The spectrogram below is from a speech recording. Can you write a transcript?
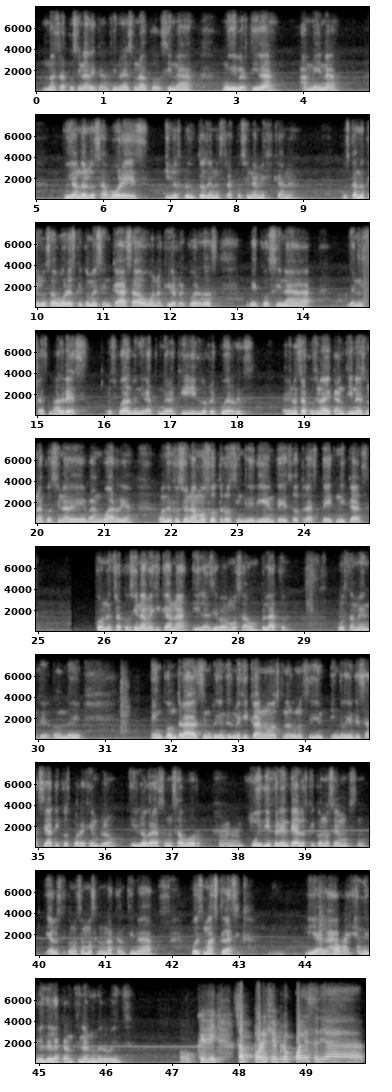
nuestra cocina de cantina es una cocina muy divertida, amena, cuidando los sabores y los productos de nuestra cocina mexicana, buscando que los sabores que comes en casa o en aquellos recuerdos de cocina de nuestras madres, los puedas venir a comer aquí y los recuerdes. También nuestra cocina de cantina es una cocina de vanguardia, donde fusionamos otros ingredientes, otras técnicas con nuestra cocina mexicana y las llevamos a un plato, justamente, donde encontras ingredientes mexicanos con algunos ingredientes asiáticos, por ejemplo, y logras un sabor mm. muy diferente a los que conocemos, y a los que conocemos en una cantina pues más clásica y, a la, al nivel de la cantina número 20. Ok, o sea, por ejemplo, ¿cuáles serían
